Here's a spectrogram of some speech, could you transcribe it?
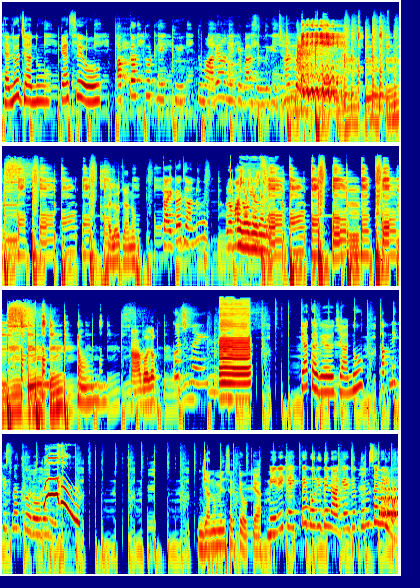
Hello जानू कैसे हो? अब तक तो ठीक थी। तुम्हारे आने के बाद ज़िंदगी झंड हो हेलो जानू। काय का जानू रमा। हाँ बोलो। कुछ नहीं क्या कर रहे हो जानू? अपनी किस्मत को रो रही हूँ। जानू मिल सकते हो क्या? मेरे क्या इतने बुरे दिन आ गए जो तुमसे मिलूं?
